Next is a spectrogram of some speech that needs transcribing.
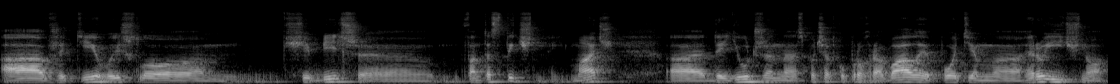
а в житті вийшло ще більш е, фантастичний матч, е, де Юджин спочатку програвали, потім е, героїчно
